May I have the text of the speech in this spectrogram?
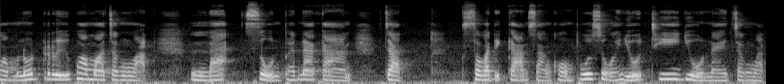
ของมนุษย์ หรือพมจังหวัด และศูนย์พัฒนาการจัด สวัสดิการสังคมผู้สูงอายุที่อยู่ในจังหวัด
